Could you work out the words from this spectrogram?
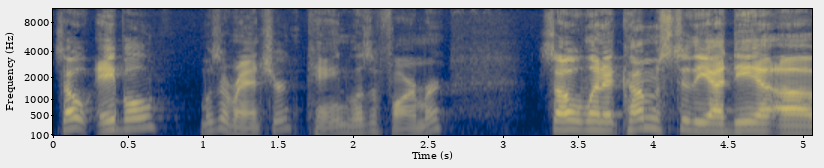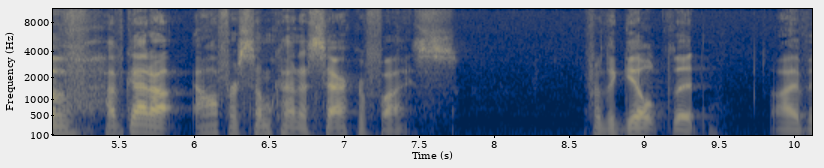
So Abel was a rancher, Cain was a farmer. So when it comes to the idea of, I've got to offer some kind of sacrifice for the guilt that I've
